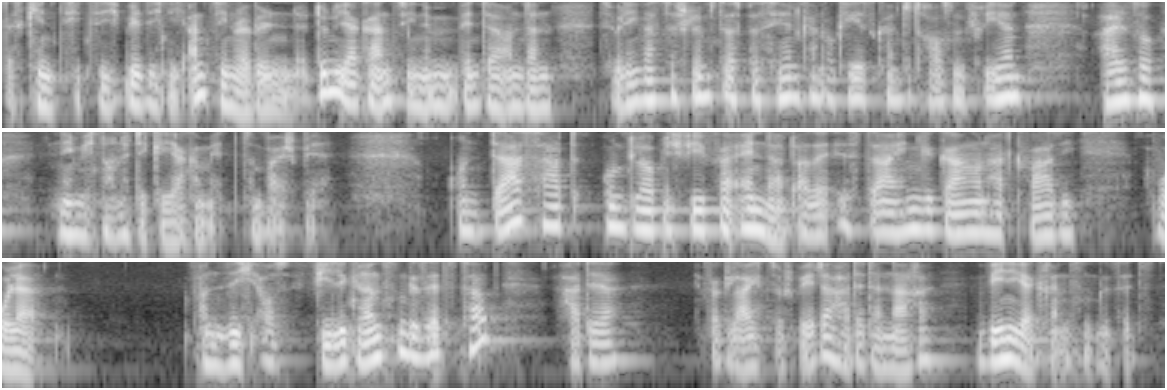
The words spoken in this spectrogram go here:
das Kind zieht sich, will sich nicht anziehen oder will eine dünne Jacke anziehen im Winter und dann zu überlegen, was ist das Schlimmste, was passieren kann? Okay, es könnte draußen frieren, also nehme ich noch eine dicke Jacke mit, zum Beispiel. Und das hat unglaublich viel verändert. Also er ist da hingegangen und hat quasi, obwohl er von sich aus viele Grenzen gesetzt hat, hat er im Vergleich zu später, hat er dann nachher weniger Grenzen gesetzt.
